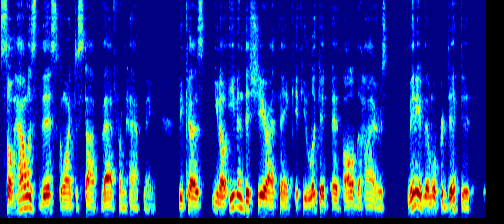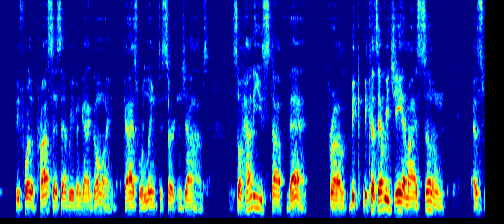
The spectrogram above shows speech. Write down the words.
so, how is this going to stop that from happening? Because, you know, even this year, I think if you look at, at all of the hires, many of them were predicted before the process ever even got going. Guys were linked to certain jobs. So, how do you stop that from? Because every GM, I assume, as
